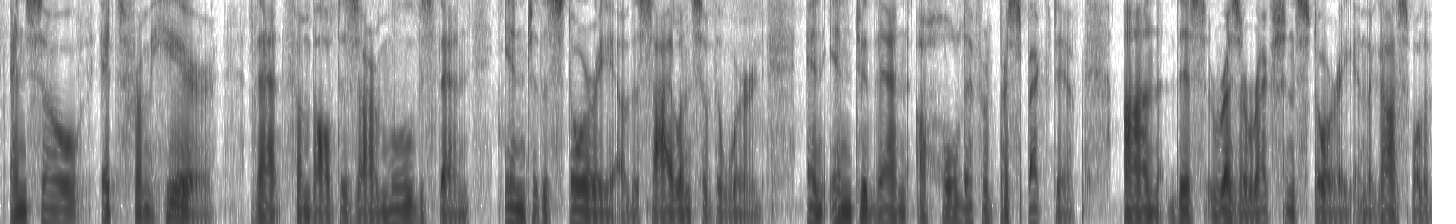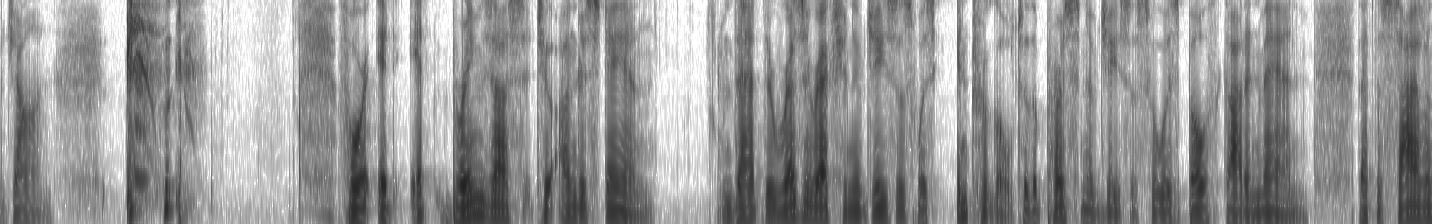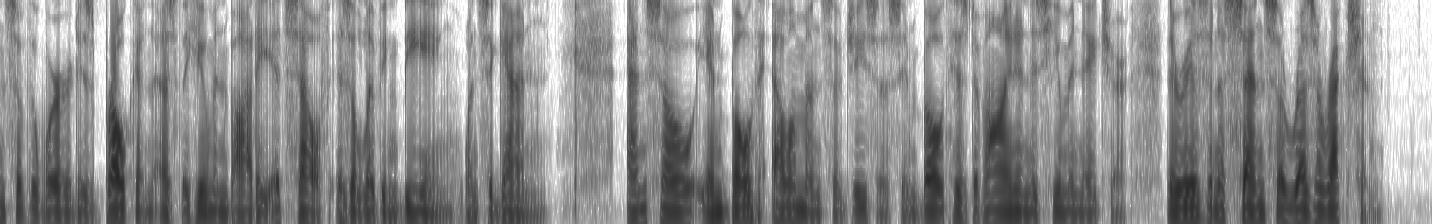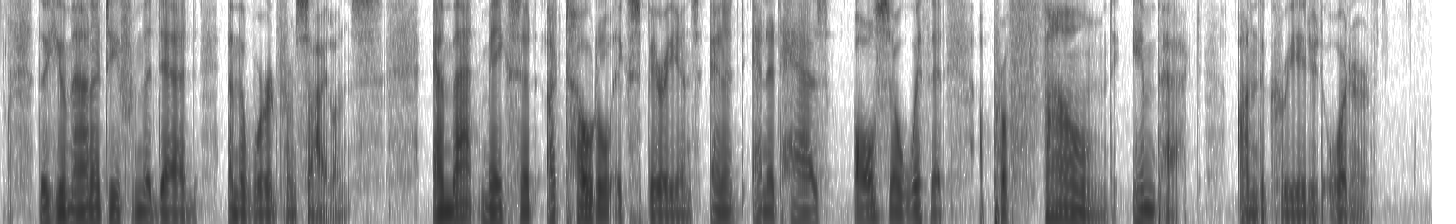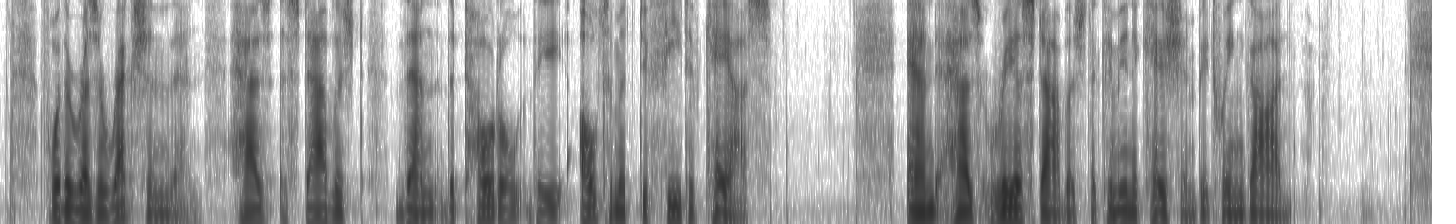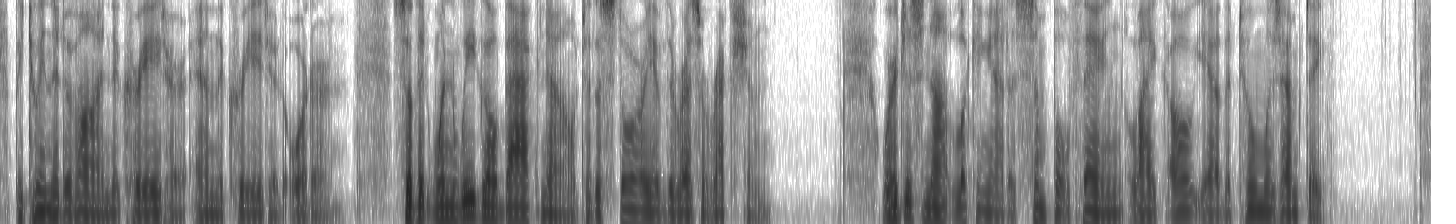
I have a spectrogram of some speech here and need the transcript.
And so it's from here that von Balthasar moves then into the story of the silence of the word and into then a whole different perspective on this resurrection story in the Gospel of John. For it, it brings us to understand that the resurrection of Jesus was integral to the person of Jesus, who was both God and man, that the silence of the Word is broken as the human body itself is a living being once again. And so, in both elements of Jesus, in both his divine and his human nature, there is, in a sense, a resurrection the humanity from the dead and the Word from silence. And that makes it a total experience, and it, and it has also with it a profound impact on the created order. For the resurrection, then, has established then the total, the ultimate defeat of chaos and has reestablished the communication between God, between the divine, the creator, and the created order. So that when we go back now to the story of the resurrection, we're just not looking at a simple thing like, oh, yeah, the tomb was empty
